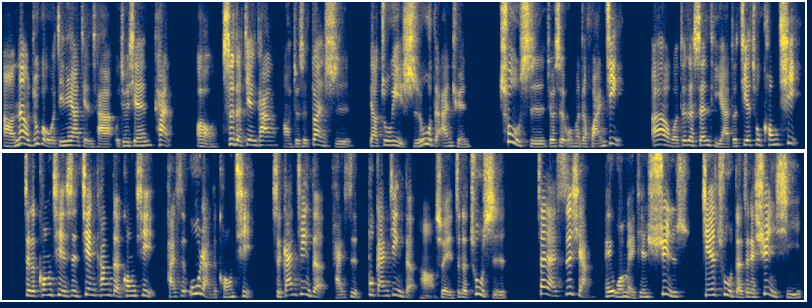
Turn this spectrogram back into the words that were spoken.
啊。那如果我今天要检查，我就先看。哦，吃的健康啊，就是断食，要注意食物的安全。触食就是我们的环境啊，我这个身体啊，都接触空气，这个空气是健康的空气还是污染的空气？是干净的还是不干净的？啊，所以这个触食。再来思想，诶，我每天讯接触的这个讯息，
